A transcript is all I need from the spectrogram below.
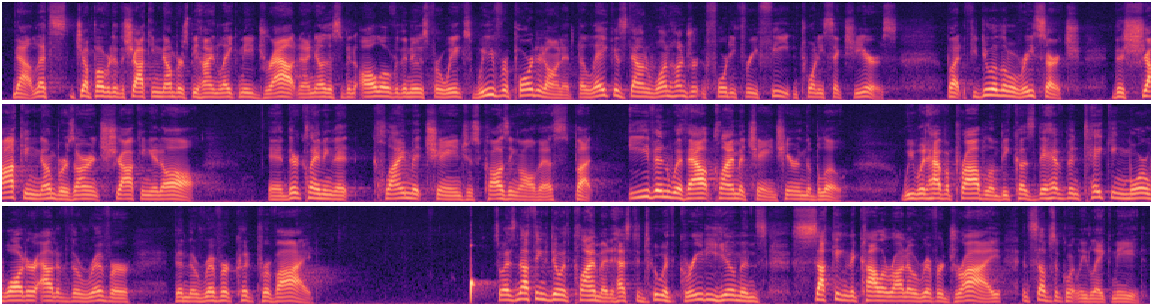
Now, let's jump over to the shocking numbers behind Lake Mead drought. And I know this has been all over the news for weeks. We've reported on it. The lake is down 143 feet in 26 years. But if you do a little research, the shocking numbers aren't shocking at all. And they're claiming that climate change is causing all this. But even without climate change here in the blue, we would have a problem because they have been taking more water out of the river than the river could provide. So it has nothing to do with climate. It has to do with greedy humans sucking the Colorado River dry and subsequently Lake Mead.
